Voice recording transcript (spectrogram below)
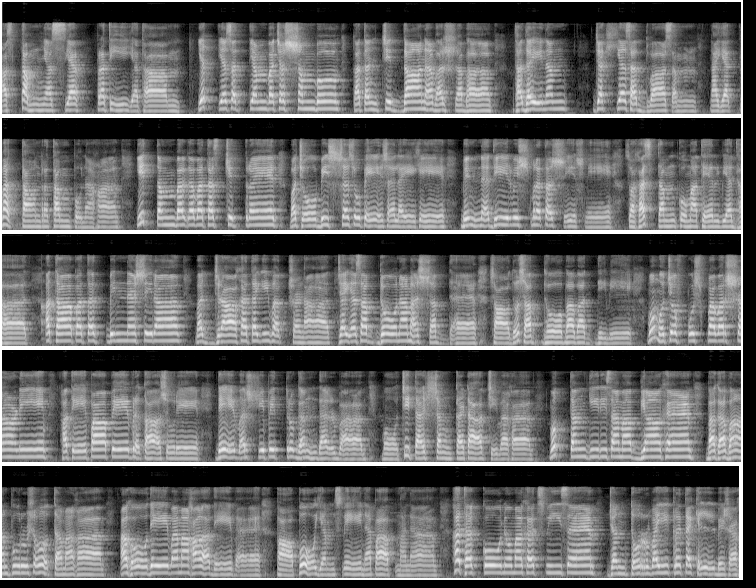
हस्तं न्यस्य प्रतीयताम् यत्यसत्यं वचः शम्भो कथञ्चिद्दानवर्षभ दधैनं जह्यसद्वासं न यद्वक्तान् रथं पुनः। इत्थं भगवतश्चित्रैर्वचोभिशसुपेशलैः भिन्नधीर्विस्मृतः शीर्ष्णे स्वहस्तं कुमतिर्व्यधात्। अथापतत् भिन्नशिरा वज्राहत इव क्षणात्। जयशब्दो नमः शब्द साधुशब्दो भवद्दिवे। मुमुचुः पुष्पवर्षाणि हते पापे वृकासुरे। देवर्षि पितृगन्धर्वा मोचितः शङ्कटाचिवः। मुक्तं गिरिसमभ्याह भगवान् पुरुषोत्तमः अहो देव महादेव पापोऽयं स्वेन पाप्मना। हतः को नु महत्स्वीस जन्तुर्वै कृतकिल्बिषः।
